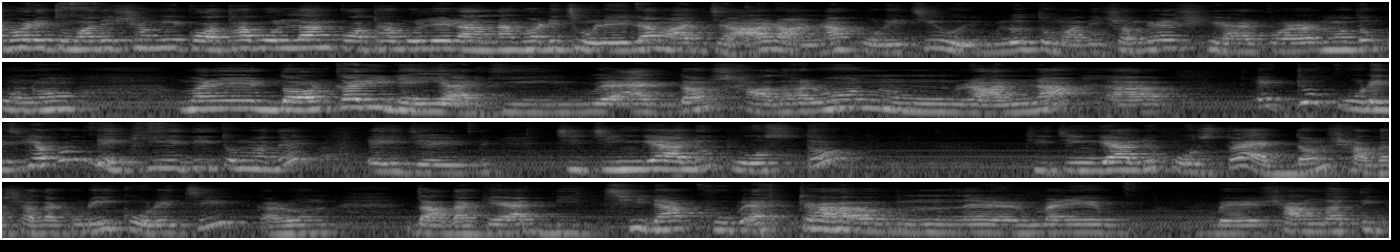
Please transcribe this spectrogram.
রান্নাঘরে তোমাদের সঙ্গে কথা বললাম কথা বলে রান্নাঘরে চলে এলাম। আর যা রান্না করেছি ওইগুলো তোমাদের সঙ্গে শেয়ার করার মতো কোনো মানে দরকারই নেই আর কি। একদম সাধারণ রান্না। একটু করেছি এখন দেখিয়ে দিই তোমাদের। এই যে চিচিঙ্গে আলু পোস্ত। চিচিঙ্গে আলু পোস্ত একদম সাদা সাদা করেই করেছি কারণ দাদাকে আর দিচ্ছি না। খুব একটা মানে সাংঘাতিক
